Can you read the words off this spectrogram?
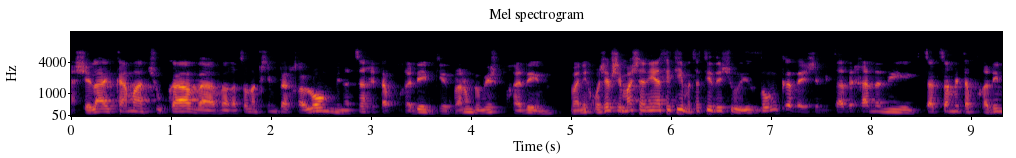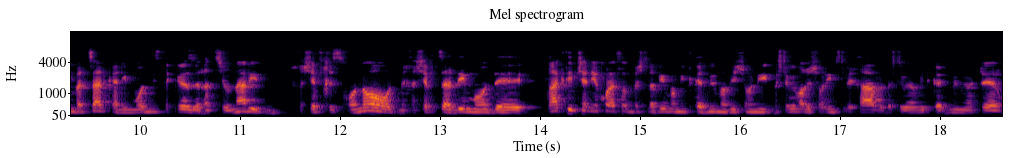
השאלה היא כמה התשוקה והרצון להגשים את החלום מנצח את הפחדים, כי לכולנו גם יש פחדים. ואני חושב שמה שאני עשיתי, מצאתי איזשהו איזון כזה, שמצד אחד אני קצת שם את הפחדים בצד, כי אני מאוד מסתכל על זה רציונלית, מחשב חסכונות, מחשב צעדים מאוד uh, פרקטיים שאני יכול לעשות בשלבים המתקדמים הראשונים, בשלבים הראשונים, סליחה, ובשלבים המתקדמים יותר.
